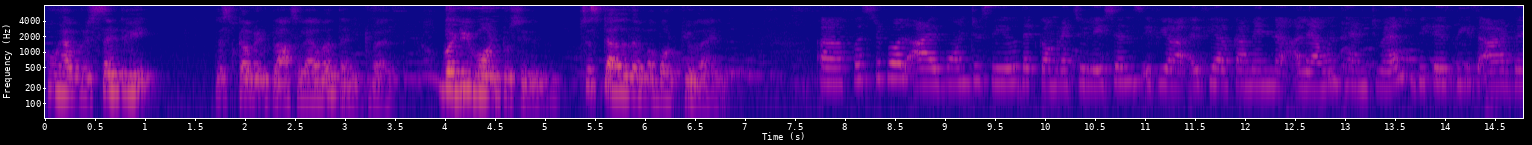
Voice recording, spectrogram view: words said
who have recently just come in class 11th and 12th what do you want to say them? Just tell them about few lines Uh, first of all, I want to say you that congratulations if you are if you have come in uh, 11th and 12th because these are the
